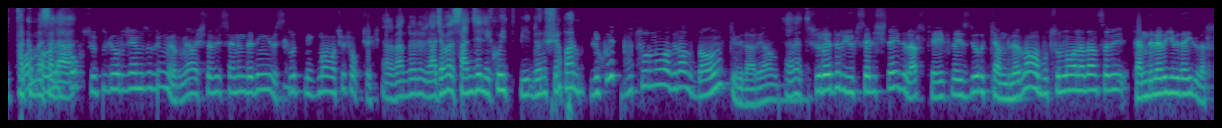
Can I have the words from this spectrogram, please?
bir takım öyle mesela çok sürpriz göreceğimizi bilmiyorum ya. İşte bir senin dediğin gibi Secret Nigma maçı çok çekici. yani ben de öyle acaba sence Liquid bir dönüş yapar mı? Liquid bu turnuva biraz dağınık gibiler ya. Evet. Süredir yükselişteydiler. Keyifle izliyorduk kendilerini ama bu turnuva nedense bir kendileri gibi değiller.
